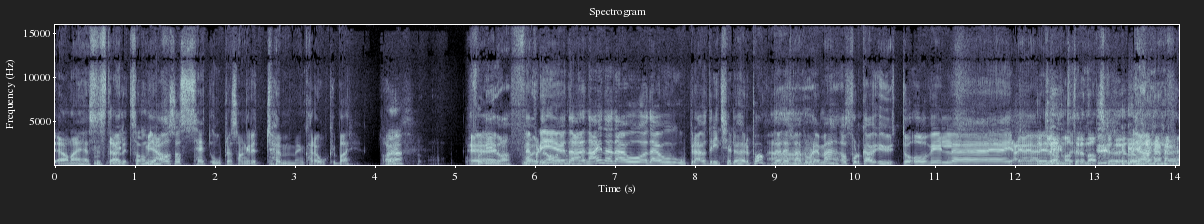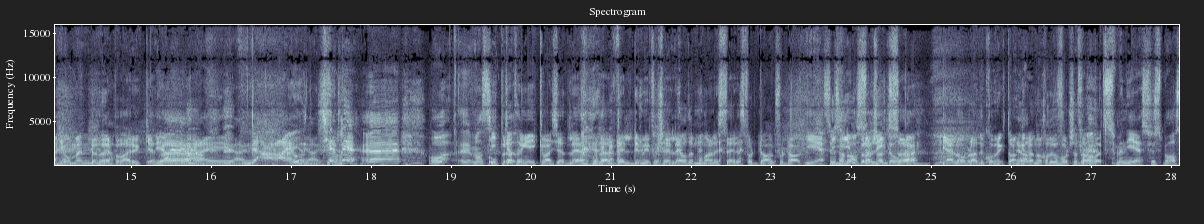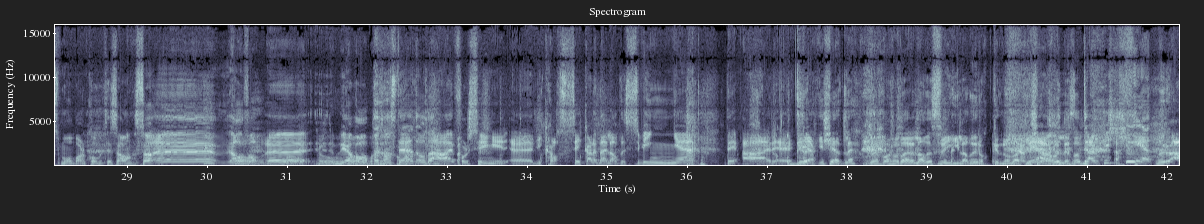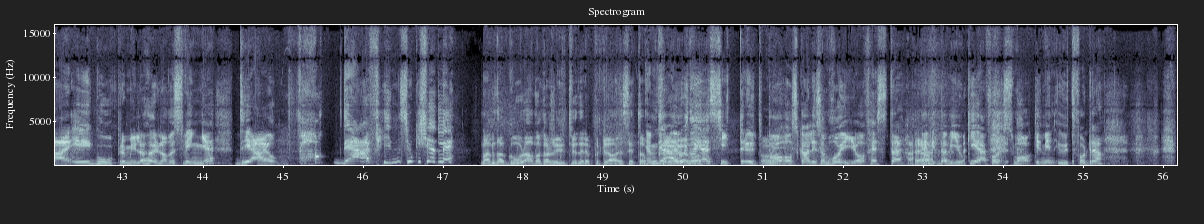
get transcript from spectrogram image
ja, nei, jeg syns det er litt sånn Men jeg har også sett operasangere tømme en karaokebar. Oh, ja. Fordi det var for nei, fordi bra? det er, nei, nei det er jo, det er jo, opera er jo dritkjedelig å høre på. Det er det som er problemet. Og folk er jo ute og vil eh, Ja, ja, ja. Jeg gleder meg til Renate skal høre det. Ja, jo, men- Hun hører på hver uke. Ja, ja, ja. Det er jo kjedelig! Eh, og eh, man sitter Opera trenger ikke være kjedelig. Det er veldig mye forskjellig, og det må analyseres for dag for dag. Jesus Gi hadde også opera en sjanse. Jeg lover deg, du kommer ikke til å angre. Ja. Nå kan du få fortsette. Flott, men Jesus ba små barn komme til seg. Så uh, i alle fall eh, wow, Jeg var på et sånt sted, og det er folk synger uh, de klassikerne. Det er La det svinge. Det er eh, Og det er ikke kjedelig. Det er bare sånn der, La det svinge, la det rock'n'roll. Det er ikke kjedelig, liksom. det er jo ikke kjedelig når du er i godpromille og hører La det svinge. Det er jo Fuck! Det fins jo ikke kjedelig! Nei, men Da går det an å kanskje utvide repertoaret sitt og Ja, men det er jo når jeg sitter ute på og skal liksom hoie og feste. Da vil jo ikke jeg få smaken min utfordra.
